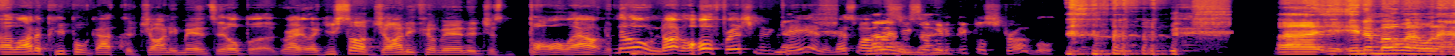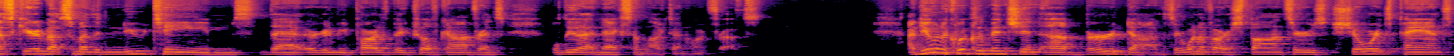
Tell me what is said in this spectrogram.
a lot of people got the Johnny Manziel bug, right? Like you saw Johnny come in and just ball out. No, not all freshmen can, and that's why we see so many people struggle. uh, in a moment, I want to ask Aaron about some of the new teams that are going to be part of the Big 12 Conference. We'll do that next on Locked On Horned Frogs. I do want to quickly mention uh, Bird Dogs. They're one of our sponsors. Shorts, pants,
